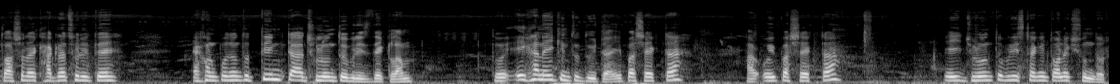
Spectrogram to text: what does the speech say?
তো আসলে খাগড়াছড়িতে এখন পর্যন্ত তিনটা ঝুলন্ত ব্রিজ দেখলাম। তো এখানেই কিন্তু দুইটা এই পাশে একটা আর ওই পাশে একটা। এই ঝুলন্ত ব্রিজটা কিন্তু অনেক সুন্দর।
